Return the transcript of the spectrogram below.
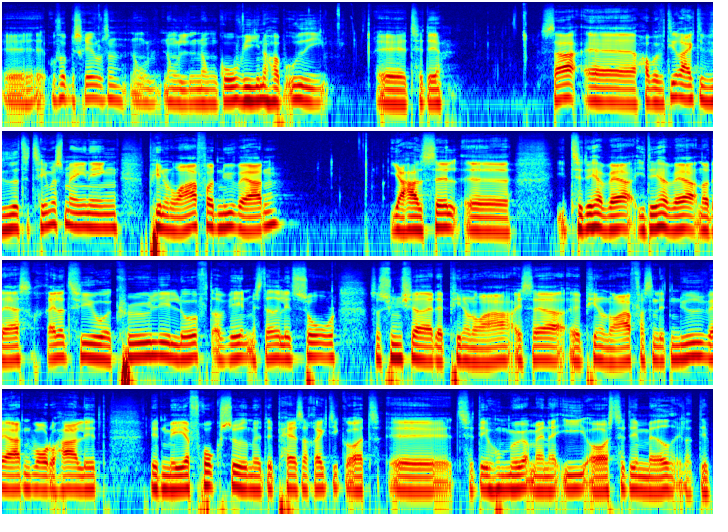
øh, ud fra beskrivelsen, nogle, nogle, nogle gode vine at hoppe ud i øh, til det. Så øh, hopper vi direkte videre til temasmagningen. Pinot Noir for den nye verden. Jeg har selv øh, i, til det her vejr, i det her vejr, når det er relativt øh, kølig luft og vind med stadig lidt sol, så synes jeg, at øh, Pinot Noir, og især øh, Pinot Noir fra sådan lidt ny verden, hvor du har lidt, lidt mere frugtsød med, det passer rigtig godt øh, til det humør, man er i, og også til det mad, eller det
